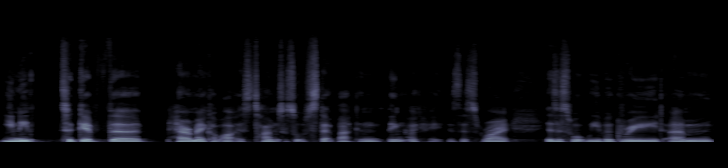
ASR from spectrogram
you need to give the hair and makeup artist time to sort of step back and think, okay, is this right? Is this what we've agreed? Um,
